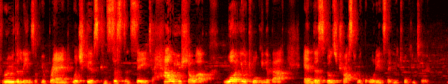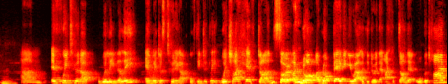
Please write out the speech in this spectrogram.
through the lens of your brand, which gives consistency to how you show up, what you're talking about, and this builds trust with the audience that you're talking to. Mm. Um, if we turn up willy nilly and we're just turning up authentically, which I have done, so I'm not I'm not bagging you out if you're doing that. I have done that all the time.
